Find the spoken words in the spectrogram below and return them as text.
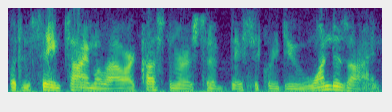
but at the same time allow our customers to basically do one design,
